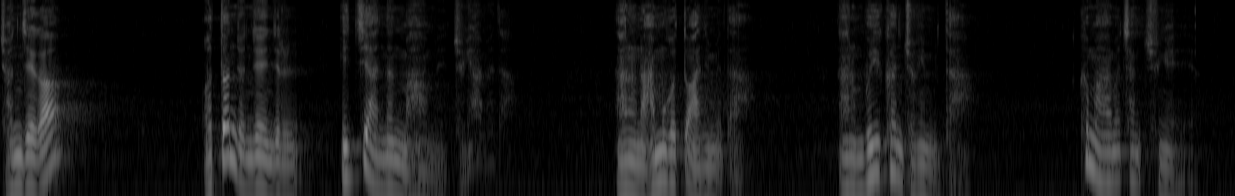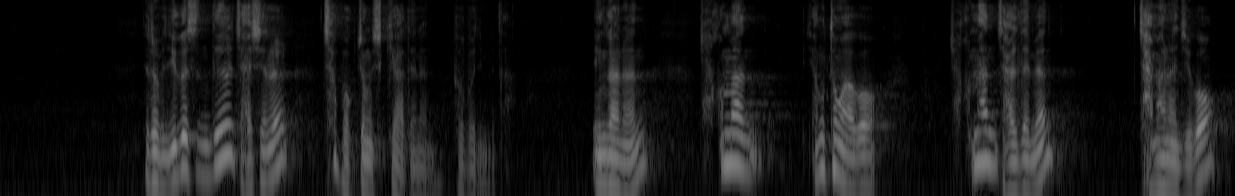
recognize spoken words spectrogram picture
존재가 어떤 존재인지를 잊지 않는 마음이 중요합니다. 나는 아무것도 아닙니다. 나는 무익한 종입니다. 그 마음이 참 중요해요. 여러분 이것은 늘 자신을 처복종시켜야 되는 부분입니다. 인간은 조금만 형통하고 조금만 잘 되면 자만해지고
